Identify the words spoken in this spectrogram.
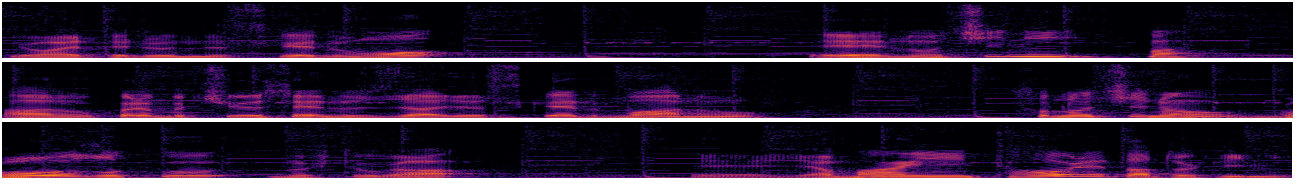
言われてるんですけれども、え後に、まあ、のこれも中世の時代ですけれどもあのその地の豪族の人が、え病に倒れた時に、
